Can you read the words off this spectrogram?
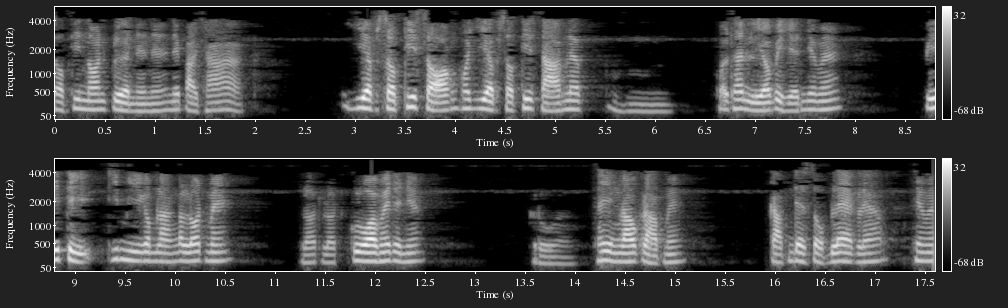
ศพที่นอนเกลื่อนเนี่ยนะในป่าช้า เหยียบศพที่สองพอเหยียบศพที่สามแล้วพอท่านเหลียวไปเห็นใช่ไหมปีติที่มีกำลังก็ลดไหมลดลดกลัวไหมเดี๋ยวนี้กลัว ถ้าอย่างเรากลับไหมกลับแต่ศพแรกแล้ว ใช่ไหม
